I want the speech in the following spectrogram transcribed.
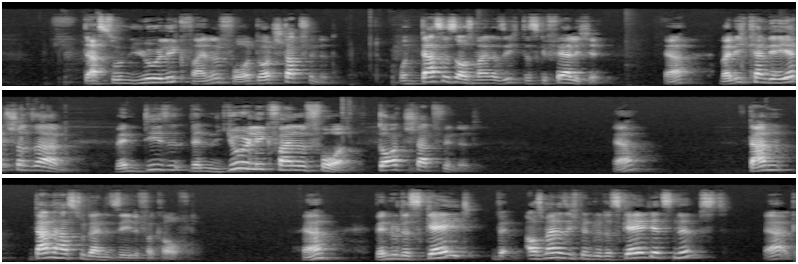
dass so ein Euroleague Final Four dort stattfindet. Und das ist aus meiner Sicht das Gefährliche. Ja, weil ich kann dir jetzt schon sagen, wenn diese, wenn ein Euroleague Final Four dort stattfindet, ja, dann, dann hast du deine Seele verkauft. Ja, wenn du das Geld, aus meiner Sicht, wenn du das Geld jetzt nimmst, ja,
